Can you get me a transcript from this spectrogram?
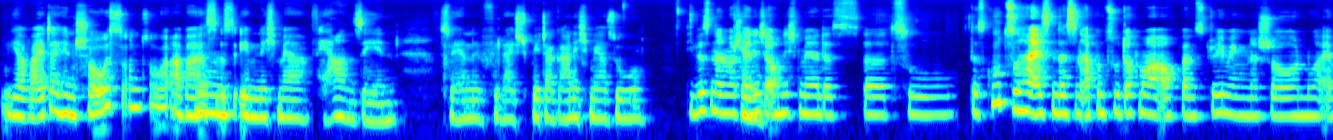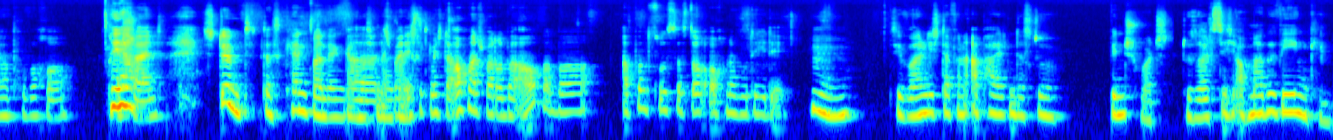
ja weiterhin Shows und so, aber es Mhm. ist eben nicht mehr Fernsehen. Es werden vielleicht später gar nicht mehr so. Die wissen dann wahrscheinlich auch nicht mehr, das, äh, zu, das gut zu heißen, dass dann ab und zu doch mal auch beim Streaming eine Show nur einmal pro Woche Ja. erscheint. Stimmt, das kennt man denn gar nicht Äh, mehr. ich meine, ich reg mich da auch manchmal drüber auf, aber ab und zu ist das doch auch eine gute Idee. Hm. Sie wollen dich davon abhalten, dass du binge-watchst. Du sollst dich auch mal bewegen, Kind.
